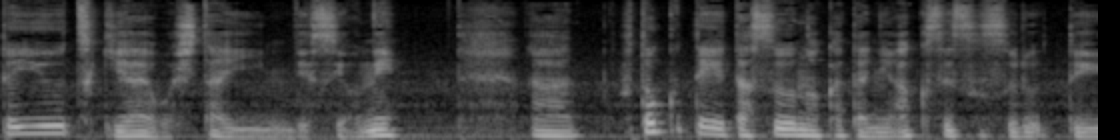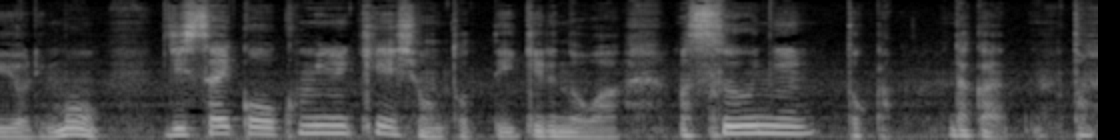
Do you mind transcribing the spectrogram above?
という付き合いをしたいんですよね。あ不特定多数の方にアクセスするっていうよりも、実際こうコミュニケーションを取っていけるのは、まあ、数人とか、だから友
